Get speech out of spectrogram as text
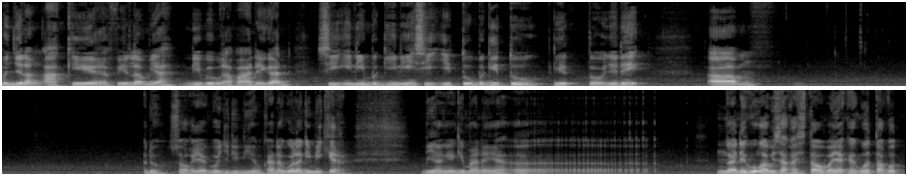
menjelang akhir film ya di beberapa adegan si ini begini si itu begitu gitu. Jadi um, aduh sorry ya gue jadi diem karena gue lagi mikir bilangnya gimana ya uh, nggak deh gue nggak bisa kasih tahu banyaknya. Gue takut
